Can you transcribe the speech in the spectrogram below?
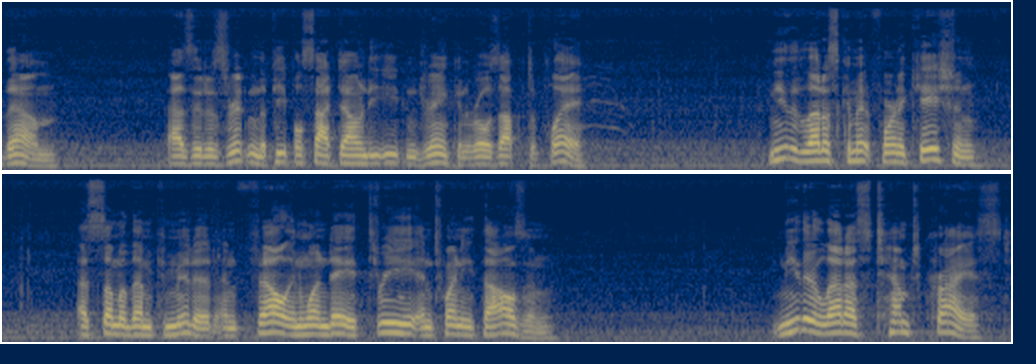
them. As it is written, the people sat down to eat and drink and rose up to play. Neither let us commit fornication as some of them committed, and fell in one day three and twenty thousand. Neither let us tempt Christ,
